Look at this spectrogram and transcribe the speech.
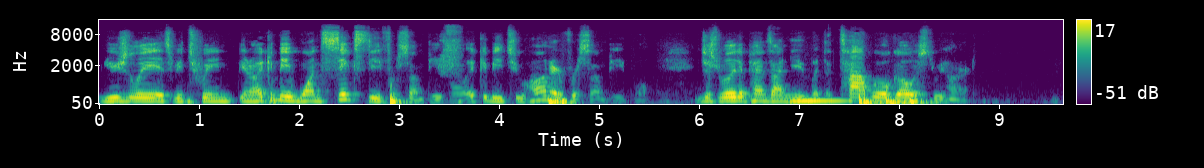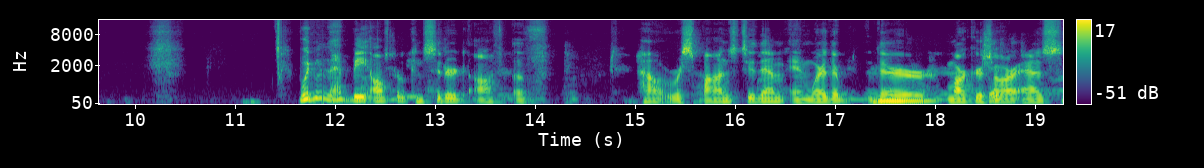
usually it's between, you know, it could be 160 for some people. It could be 200 for some people. It just really depends on you. But the top we'll go is 300. Wouldn't that be also considered off of how it responds to them and where their their markers are as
